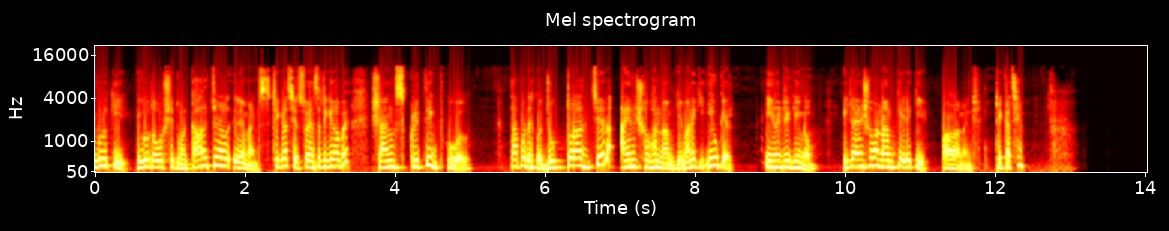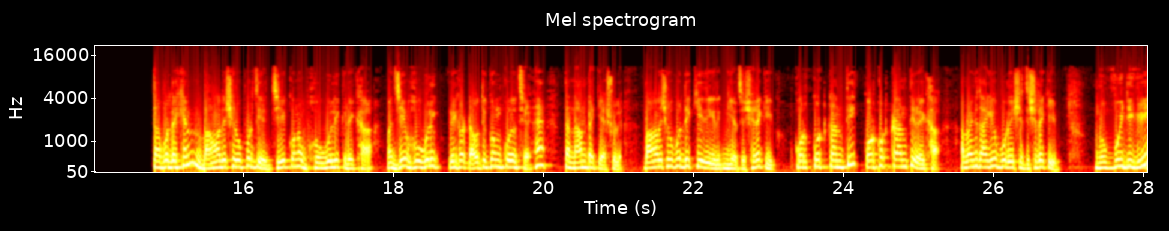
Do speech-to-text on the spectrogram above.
এগুলো কি? এগুলো তো অবশ্যই তোমার কালচারাল এলিমেন্টস ঠিক আছে? সো অ্যান্সারটা কি হবে? সাংস্কৃতিক ভূগোল। তারপর দেখো, যুক্তরাজ্যের আইনসভার নাম কি? মানে কি? ইউকের ইউনাইটেড কিংডম এটা আইনসভার নাম কি? এটা কি? পার্লামেন্ট ঠিক আছে? তারপর দেখেন, বাংলাদেশের উপর দিয়ে যে কোনো ভৌগোলিক রেখা বা যে ভৌগোলিক রেখাটা অতিক্রম করেছে হ্যাঁ তার নামটা কি আসলে? বাংলাদেশের উপর দিয়ে কি গিয়েছে? সেটা কি কর্কট ক্রান্তি কর্কট ক্রান্তি রেখা? আমরা কিন্তু আগেও পড়ে এসেছি, সেটা কি? নব্বই ডিগ্রি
